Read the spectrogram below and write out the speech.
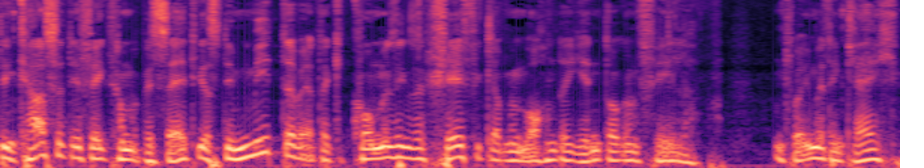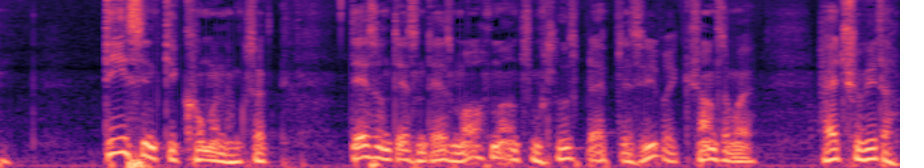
Den Kasserdefekt haben wir beseitigt, dass die Mitarbeiter gekommen sind und gesagt, Chef, ich glaube, wir machen da jeden Tag einen Fehler. Und zwar immer den gleichen. Die sind gekommen und haben gesagt, das und das und das machen wir und zum Schluss bleibt das übrig. Schauen Sie mal, heute schon wieder.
